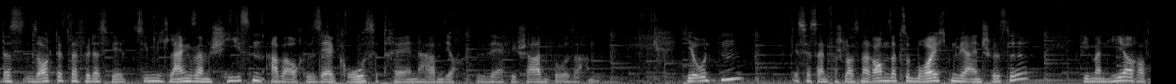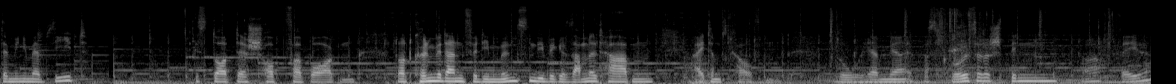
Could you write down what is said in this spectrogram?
das sorgt jetzt dafür, dass wir ziemlich langsam schießen, aber auch sehr große Tränen haben, die auch sehr viel Schaden verursachen. Hier unten ist es ein verschlossener Raum, dazu bräuchten wir einen Schlüssel. Wie man hier auch auf der Minimap sieht, ist dort der Shop verborgen. Dort können wir dann für die Münzen, die wir gesammelt haben, Items kaufen. So, hier haben wir etwas größere Spinnen. Ah, fail.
